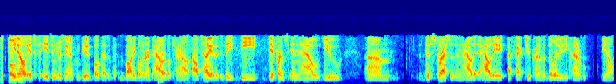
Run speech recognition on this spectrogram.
With both, You know, it's it's interesting. I've competed both as a bodybuilder and a powerlifter, and I'll, I'll tell you the the difference in how you um, the stresses and how they, how they affect your kind of ability to kind of you know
